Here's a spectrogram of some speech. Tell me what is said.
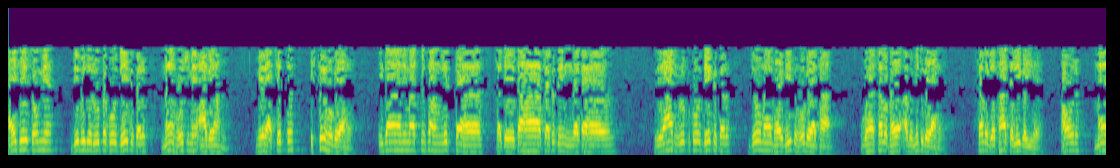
ऐसे सौम्य, दिव्य रूप को देखकर मैं होश में आ गया हूँ। मेरा चित्त स्थिर हो गया है। इदानीमस्मि संवृत्त सचेता प्रकृति विराट रूप को देखकर जो मैं भयभीत हो गया था, वह सब भय अब मिट गया है। सब व्यथा चली गई है और मैं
